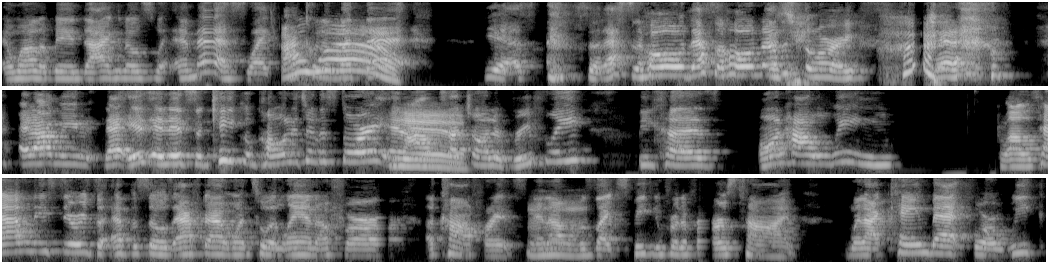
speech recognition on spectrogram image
and wound up being diagnosed with ms like i oh, could have wow. let that. Yes. So that's a whole that's a whole nother story. And, and I mean that is, and it's a key component to the story, and yeah. I'll touch on it briefly because on Halloween, well, I was having these series of episodes after I went to Atlanta for a conference, mm-hmm. and I mm-hmm. was like speaking for the first time. When I came back for a week,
